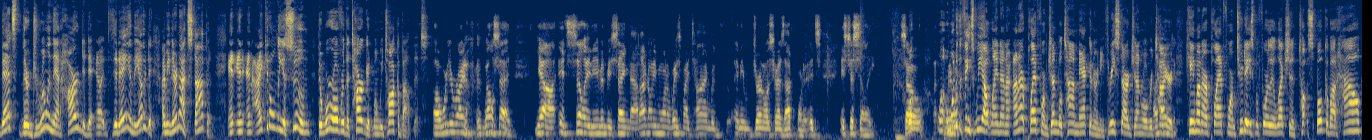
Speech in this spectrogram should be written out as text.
that's they're drilling that hard today, uh, today and the other day. I mean, they're not stopping, and, and and I can only assume that we're over the target when we talk about this. Oh, well, you're right. Well said. Yeah, it's silly to even be saying that. I don't even want to waste my time with any journalist who has that point. It's it's just silly. So, well, well one of the things we outlined on our on our platform, General Tom McInerney, three star general, retired, came on our platform two days before the election and ta- spoke about how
